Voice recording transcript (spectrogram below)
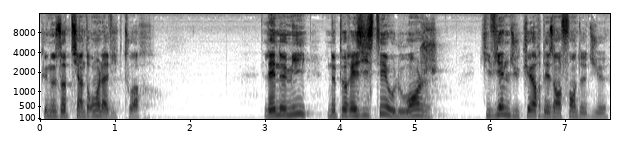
que nous obtiendrons la victoire. L'ennemi ne peut résister aux louanges qui viennent du cœur des enfants de Dieu.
